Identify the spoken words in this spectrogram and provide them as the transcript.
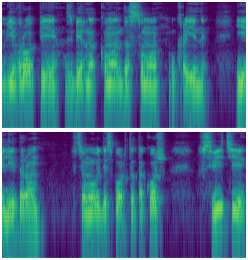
в Європі збірна команда Сумо України є лідером в цьому виді спорту. Також в світі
